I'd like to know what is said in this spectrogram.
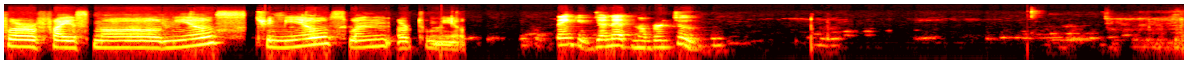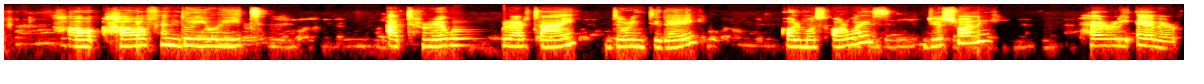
Four or five small meals, three meals, one or two meals. Thank you. Janet, number two. How, how often do you eat at regular time during the day? Almost always, usually, hardly ever.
